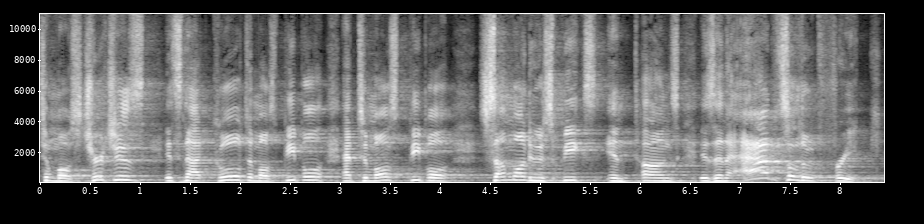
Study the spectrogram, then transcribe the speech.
To most churches, it's not cool to most people, and to most people, someone who speaks in tongues is an absolute freak.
